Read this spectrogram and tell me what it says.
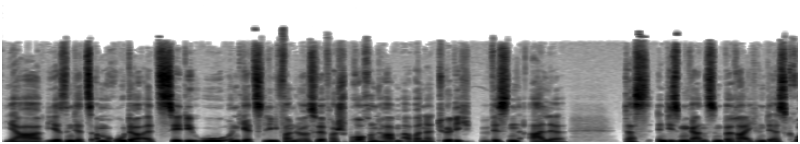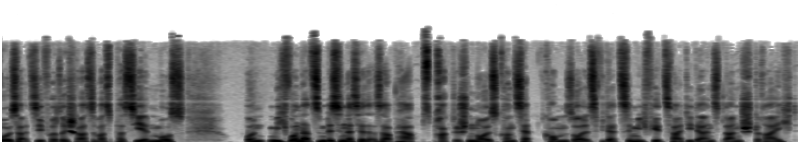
ja, wir sind jetzt am Ruder als CDU und jetzt liefern wir, was wir versprochen haben. Aber natürlich wissen alle, dass in diesem ganzen Bereich, und der ist größer als die Friedrichstraße, was passieren muss. Und mich wundert es ein bisschen, dass jetzt ab Herbst praktisch ein neues Konzept kommen soll. Es ist wieder ziemlich viel Zeit, die da ins Land streicht.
